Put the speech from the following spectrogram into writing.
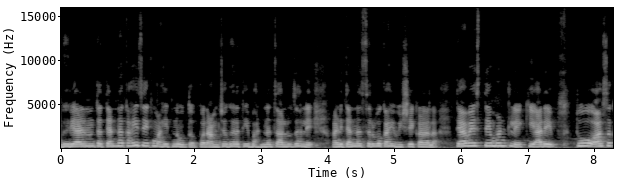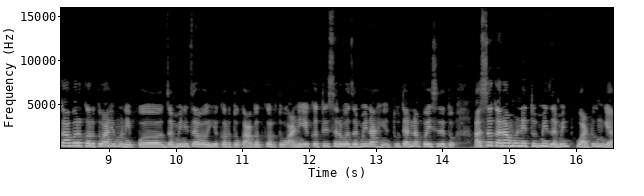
घरी आल्यानंतर त्यांना काहीच एक माहीत नव्हतं पण आमच्या घरात हे भांडणं चालू झाले आणि त्यांना सर्व काही विषय कळाला. त्यावेळेस ते म्हटले की अरे तू असं का बरं करतो आहे म्हणे? प जमिनीचा हे करतो कागद करतो आणि एकत्रित सर्व जमीन आहे तू त्यांना पैसे देतो. असं करा म्हणे तुम्ही जमीन वाटून घ्या.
